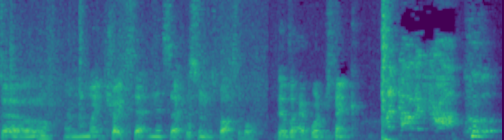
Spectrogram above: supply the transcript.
So, I might try setting this up as soon as possible. Billboard, what do you think? I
